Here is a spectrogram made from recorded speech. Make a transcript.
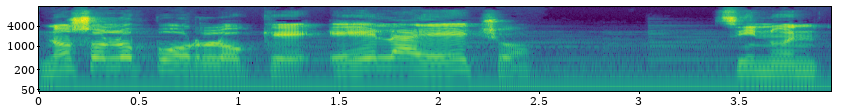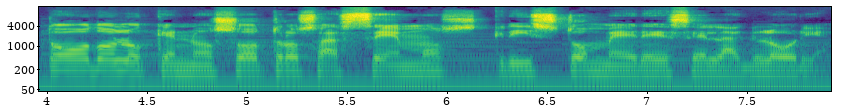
No solo por lo que Él ha hecho, sino en todo lo que nosotros hacemos, Cristo merece la gloria.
